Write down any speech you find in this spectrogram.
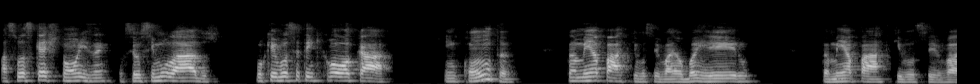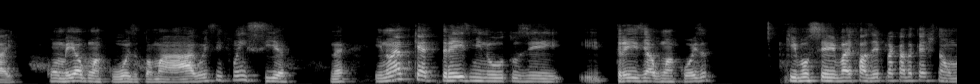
as suas questões, né? Os seus simulados. Porque você tem que colocar em conta também a parte que você vai ao banheiro, também a parte que você vai comer alguma coisa, tomar água, isso influencia, né? E não é porque é três minutos e, e três e alguma coisa que você vai fazer para cada questão.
